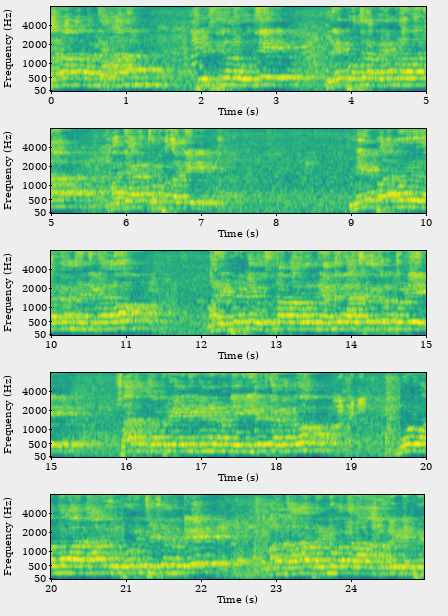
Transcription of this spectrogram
తర్వాత మధ్యాహ్నం సిరిసిల్లలో ఉంది. రేపు పొద్దున వేములవాడ మధ్యాహ్నం చెప్పదండి. మే పదమూడు జరగనున్న ఎన్నికల్లో మనం ఇప్పటికే హుస్నాబాద్లో మీ అందరి ఆశీర్వచనంతో శాసనసభ్యుడిగా ఎన్నికైనటువంటి నియోజకవర్గంలో మూడు వందల నాలుగు పోలింగ్ స్టేషన్లు ఉంటే మనం దాదాపు రెండు వందల అరవై డెబ్బై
